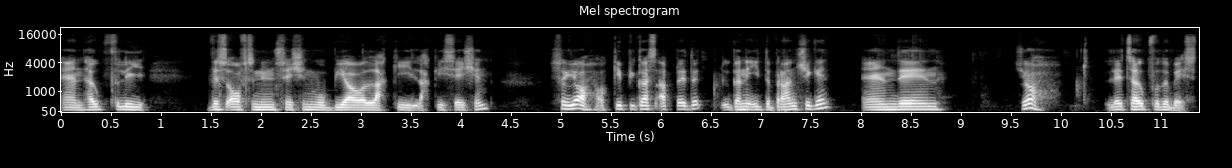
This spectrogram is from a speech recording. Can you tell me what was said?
and hopefully this afternoon session will be our lucky lucky session. So yeah, I'll keep you guys updated. We're gonna eat the brunch again and then yeah, let's hope for the best.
